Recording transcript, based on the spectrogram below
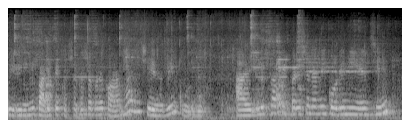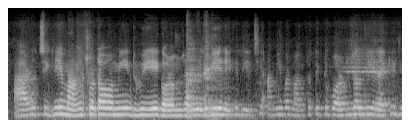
বিরিয়ানি বাড়িতে কষা কষা করে করা হয়, আমি সেইভাবেই করব। আর এগুলো সব প্রিপারেশন আমি করে নিয়েছি। আর হচ্ছে গিয়ে মাংসটাও আমি ধুয়ে গরম জল দিয়ে রেখে দিয়েছি। আমি এবার মাংসতে একটু গরম জল দিয়ে রাখি যে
